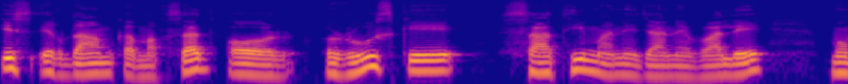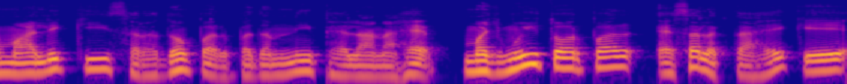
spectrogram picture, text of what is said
اس اقدام کا مقصد اور روس کے ساتھی مانے جانے والے ممالک کی سرحدوں پر بدمنی پھیلانا ہے۔ مجموعی طور پر ایسا لگتا ہے کہ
